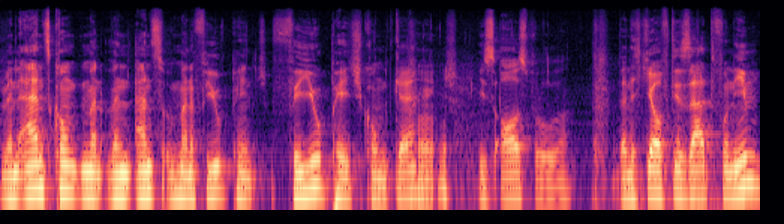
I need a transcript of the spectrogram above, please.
Wenn eins kommt, wenn eins auf meiner For You-Page For You -Page kommt, gell, du? ist aus, Bruder. Dann ich gehe auf die Seite von ihm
